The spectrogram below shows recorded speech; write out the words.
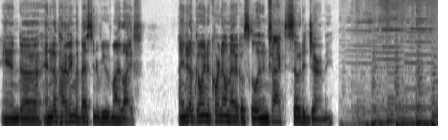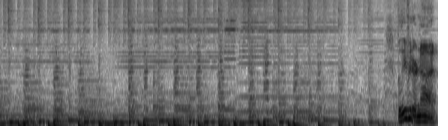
and uh, ended up having the best interview of my life. I ended up going to Cornell Medical School, and in fact, so did Jeremy. Believe it or not,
